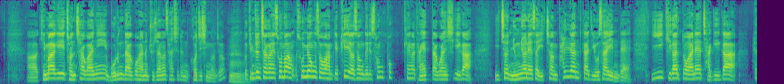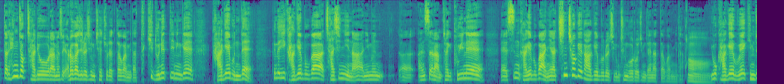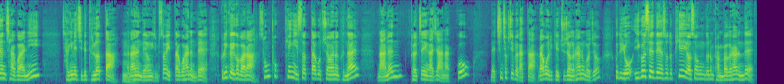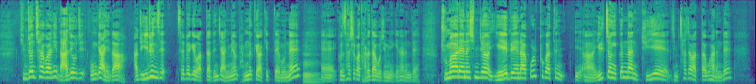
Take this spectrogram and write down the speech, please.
어, 김학의 전 차관이 모른다고 하는 주장은 사실은 거짓인 거죠. 음. 또김 전 차관의 소망, 소명서와 함께 피해 여성들이 성폭행을 당했다고 한 시기가 2006년에서 2008년까지 요 사이인데 이 기간 동안에 자기가 했던 행적 자료라면서 여러 가지를 지금 제출했다고 합니다. 특히 눈에 띄는 게 가계부인데 근데 이 가계부가 자신이나 아니면 어, 안사람 자기 부인의 쓴 가계부가 아니라 친척의 가계부를 지금 증거로 지금 내놨다고 합니다. 어. 요 가계부에 김 전 차관이 자기네 집에 들렀다라는 음. 내용이 지금 써 있다고 하는데 그러니까 이거 봐라 성폭행이 있었다고 주장하는 그날 나는 별장에 가지 않았고 내 친척 집에 갔다라고 이렇게 주장을 하는 거죠. 근데 요 이것에 대해서도 피해 여성들은 반박을 하는데 김 전 차관이 낮에 온게 아니다. 아주 이른 새, 새벽에 왔다든지 아니면 밤늦게 왔기 때문에 음. 예, 그건 사실과 다르다고 지금 얘기를 하는데 주말에는 심지어 예배나 골프 같은 아, 일정이 끝난 뒤에 지금 찾아왔다고 하는데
